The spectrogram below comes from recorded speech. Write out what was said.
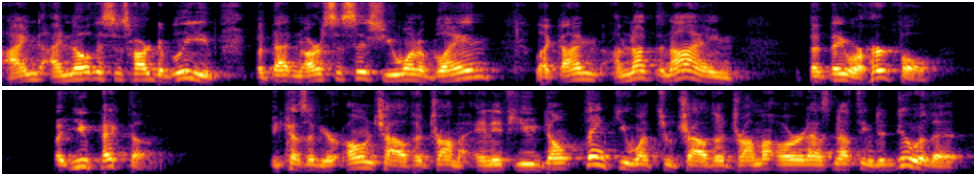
I, I know this is hard to believe, but that narcissist you want to blame, like I'm I'm not denying that they were hurtful, but you picked them because of your own childhood trauma. And if you don't think you went through childhood trauma or it has nothing to do with it,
